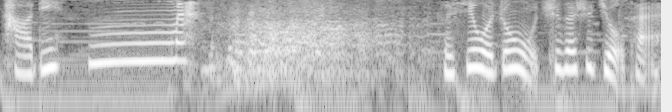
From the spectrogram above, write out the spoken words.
好的，嗯嘛。可惜我中午吃的是韭菜。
